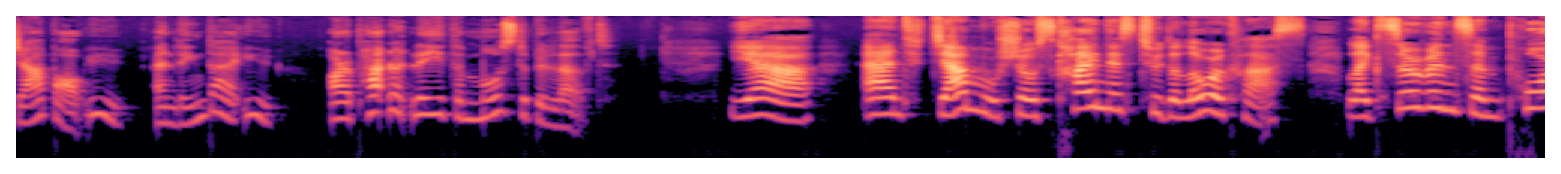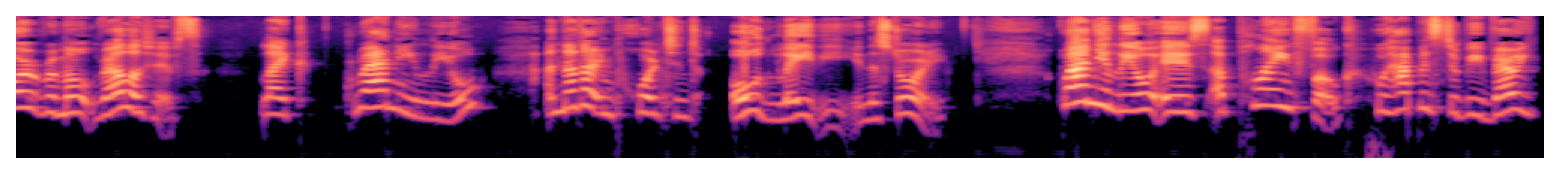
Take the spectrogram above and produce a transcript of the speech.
Jia Baoyu and Lin Daiyu, are apparently the most beloved. Yeah, and Jiamu shows kindness to the lower class, like servants and poor remote relatives, like Granny Liu, another important old lady in the story. Granny Liu is a plain folk who happens to be very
